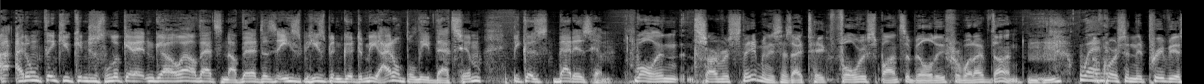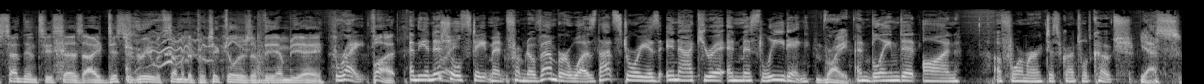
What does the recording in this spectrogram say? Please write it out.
I, I, don't think you can just look at it and go, well, that's nothing. That does, he's, he's been good to me. I don't believe that's him because that is him. Well, in Sarver's statement, he says, I take full responsibility for what I've done. Mm-hmm. When, of course, in the previous sentence, he says, I disagree with some of the particulars of the NBA. Right. But, and the initial right. statement from November was that story is inaccurate and misleading. Right. And blamed it on a former disgruntled coach. Yes.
